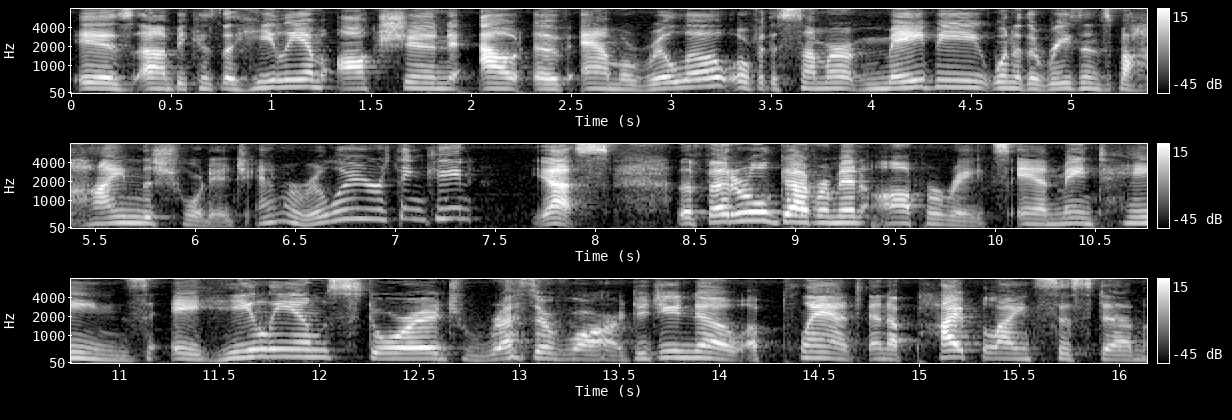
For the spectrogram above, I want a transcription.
is um, because the helium auction out of Amarillo over the summer may be one of the reasons behind the shortage. Amarillo, you're thinking? Yes, the federal government operates and maintains a helium storage reservoir. Did you know a plant and a pipeline system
